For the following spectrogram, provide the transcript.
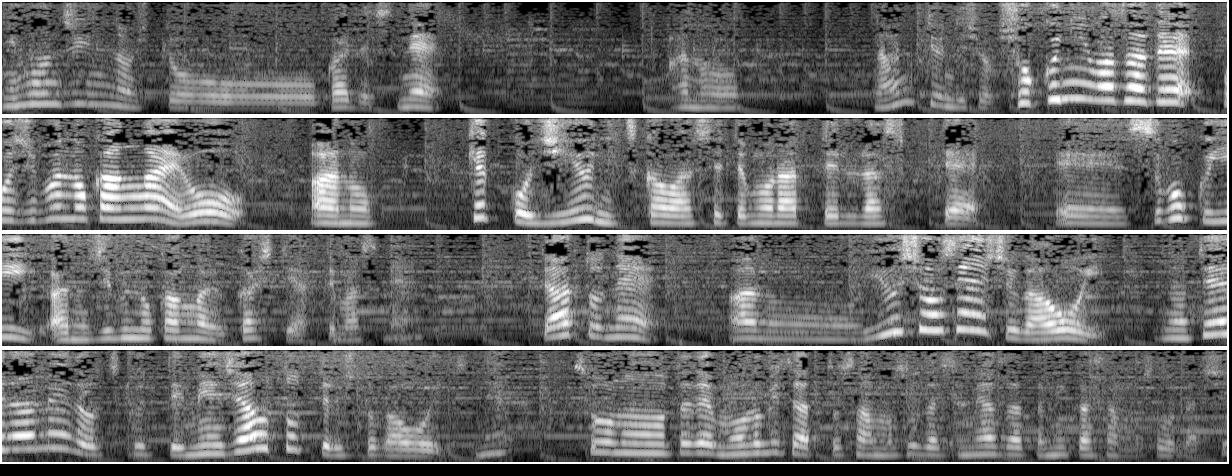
日本人の人がですねあのなて言うんでしょう。職人技でこう自分の考えをあの結構自由に使わせてもらってるらしくて、えー、すごくいいあの自分の考えを生かしてやってますね。であとねあの優勝選手が多い。テーラーメイドを作ってメジャーを取ってる人が多いですね。その例えば諸見里さんもそうだし宮里美香さんもそうだし。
